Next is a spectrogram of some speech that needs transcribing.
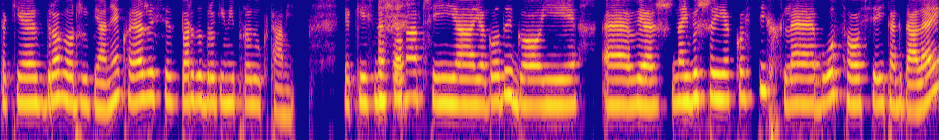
takie zdrowe odżywianie kojarzy się z bardzo drogimi produktami. Jakieś nasiona okay. chia, jagody goi, e, wiesz, najwyższej jakości chleb, łososie i tak dalej.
